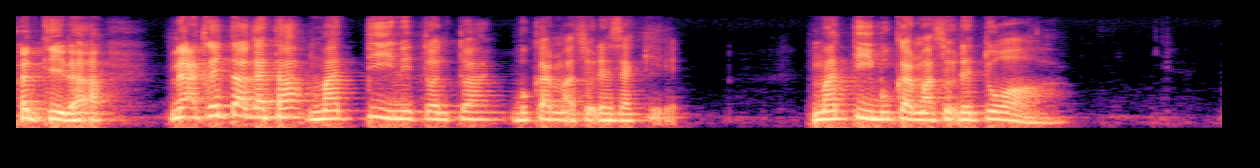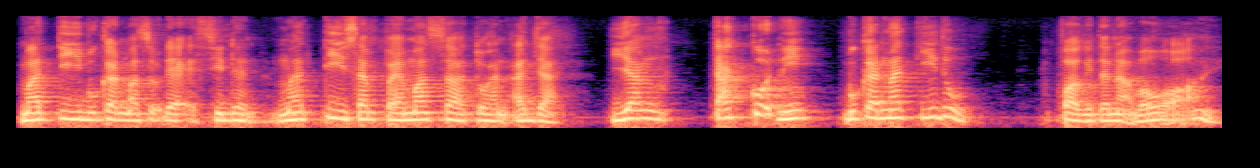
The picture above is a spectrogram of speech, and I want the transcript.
mati dah. Nak cerita kata, mati ni tuan-tuan, bukan maksud dia sakit. Mati bukan maksud dia tua. Mati bukan maksud dia aksiden. Mati sampai masa Tuhan ajar. Yang takut ni, bukan mati tu. Apa kita nak bawa ni?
